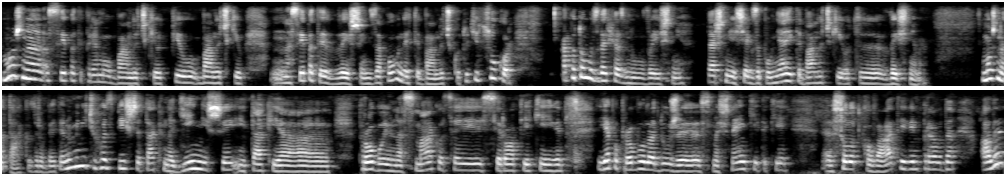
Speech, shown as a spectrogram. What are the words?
можна сипати прямо в баночки, от пів баночки насипати вишень, заповнити баночку, тоді цукор, а потім зверху знову вишні. Перш ніж як заповняєте баночки от е, вишнями. Можна так зробити. Ну мені чогось більше так надійніше, і так я пробую на смак оцей сироп, який він. Я попробувала дуже смачненький, такий е, солодковатий він, правда. Але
